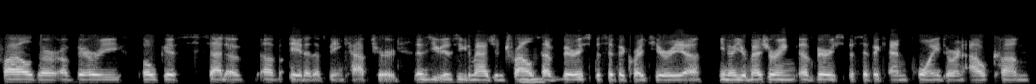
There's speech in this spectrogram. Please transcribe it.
trials are a very focused set of, of data that's being captured. As you as you can imagine, trials mm-hmm. have very specific criteria. You know, you're measuring a very specific endpoint or an outcome.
